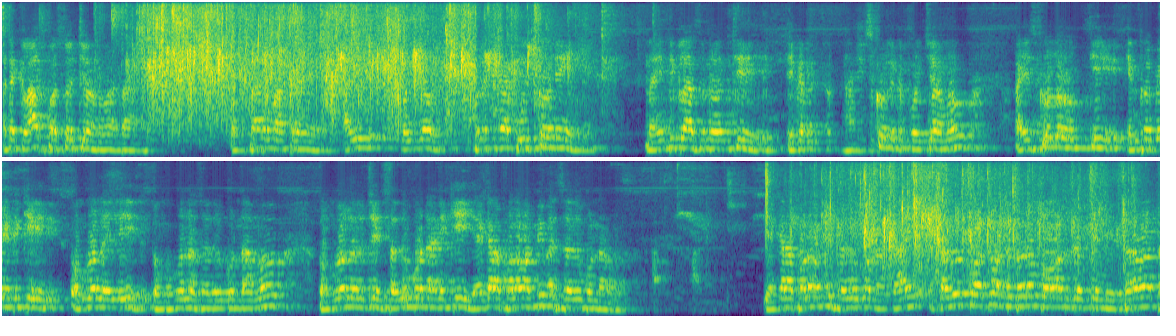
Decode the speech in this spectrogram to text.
అంటే క్లాస్ ఫస్ట్ వచ్చాం అనమాట ఒకసారి మాత్రమే అది కొంచెం పురస్గా కూర్చొని నైన్త్ క్లాస్ నుంచి ఇక్కడ హై స్కూల్ ఇక్కడికి వచ్చాము. హై స్కూల్కి ఇంటర్మీడియట్కి ఒంగోలు వెళ్ళి ఒంగోలులో చదువుకున్నాము. ఒంగోలు వచ్చి చదువుకోవడానికి ఎకరా పొలం అమ్మి మరి చదువుకున్నాము. ఎక్కడ పొలం చదువుకున్నాం కానీ చదువు కోసం అంత దూరం పోవాల్సి వచ్చింది. తర్వాత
